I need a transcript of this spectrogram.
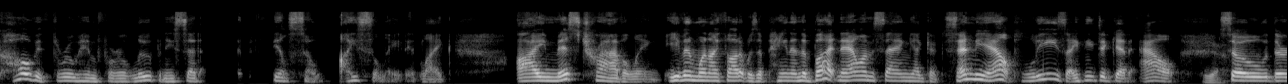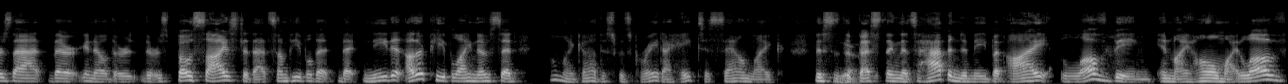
COVID threw him for a loop, and he said, "I feel so isolated. Like I miss traveling, even when I thought it was a pain in the butt. Now I'm saying, like, send me out, please. I need to get out. Yeah. So there's that. There, you know, there there's both sides to that. Some people that that need it. Other people I know said, "Oh my God, this was great. I hate to sound like this is Yeah. the best thing that's happened to me, but I love being in my home. I love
